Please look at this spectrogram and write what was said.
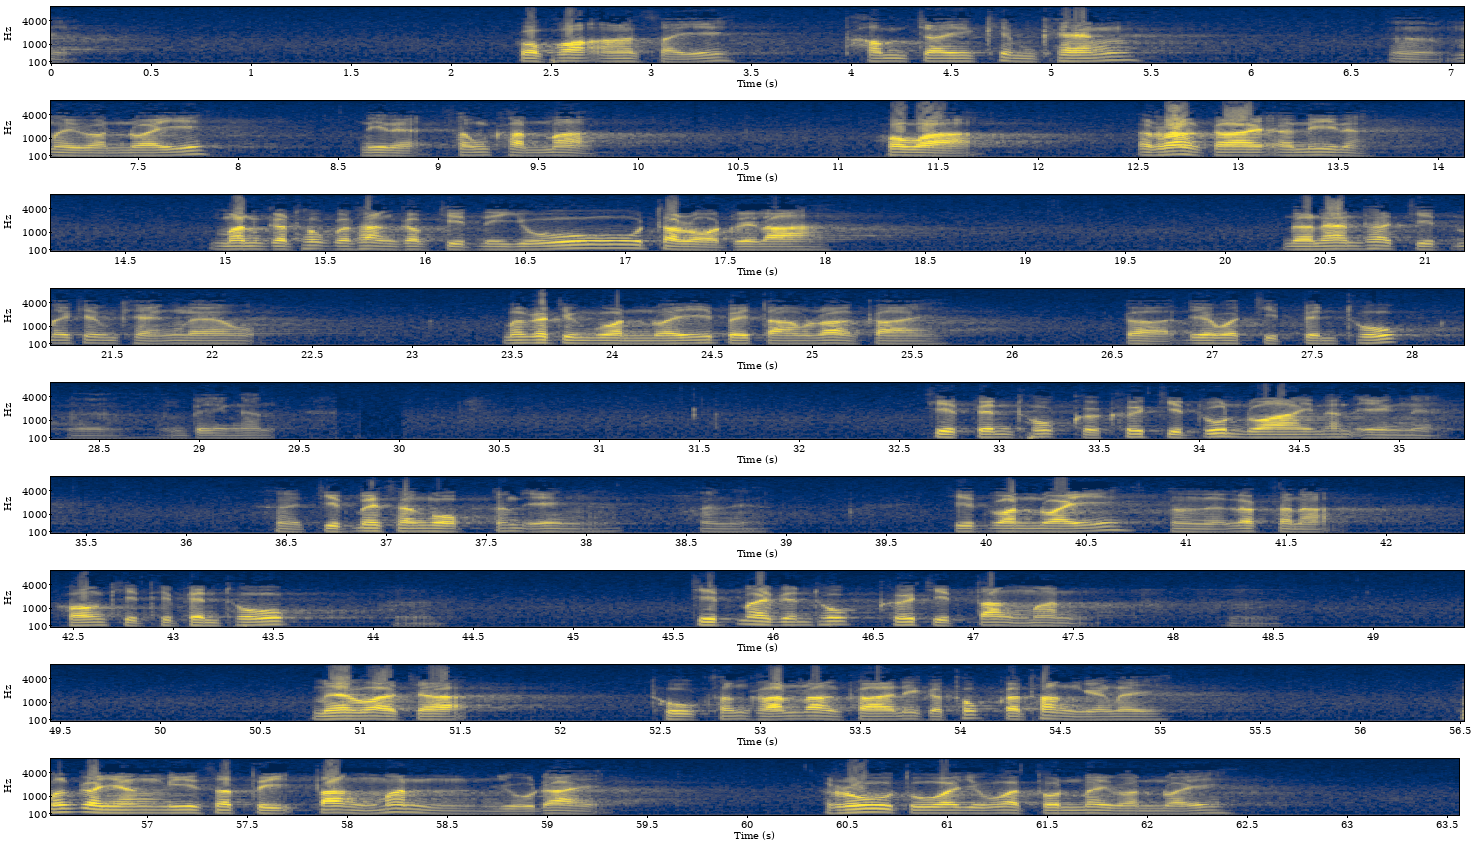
ก็เพราะอาศัยทำใจเข้มแข็งไม่หวั่นไหวนี่แหละสำคัญมาก เพราะว่าร่างกายอันนี้นะ มันกระทบกระทั่งกับจิตนี่อยู่ตลอดเวลา ดังนั้นถ้าจิตไม่เข้มแข็งแล้ว มันก็จึงวนไหวไปตามร่างกาย ก็เรียกว่าจิตเป็นทุกข์มันเป็นอย่างนั้น จิตเป็นทุกข์ก็คือจิตรุ่นวายนั่นเอง เนี่ยจิตไม่สงบนั่นเองอันนี้จิตวันไหวลักษณะของจิตที่เป็นทุกข์ จิตไม่เป็นทุกข์คือจิตตั้งมั่นแม้ว่าจะถูกสังขารร่างกายนี่กระทบกระทั่งอย่างไรมันก็ยังมีสติตั้งมั่นอยู่ได้ รู้ตัวอยู่ว่าตนไม่หวั่นไหว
